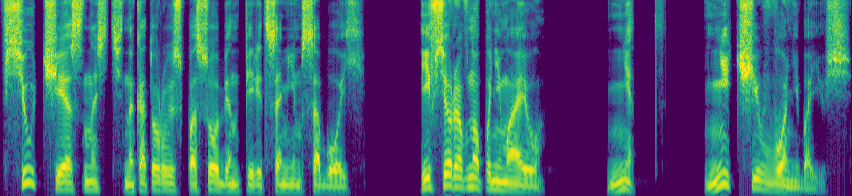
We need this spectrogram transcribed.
всю честность, на которую способен перед самим собой. И все равно понимаю — нет, ничего не боюсь.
